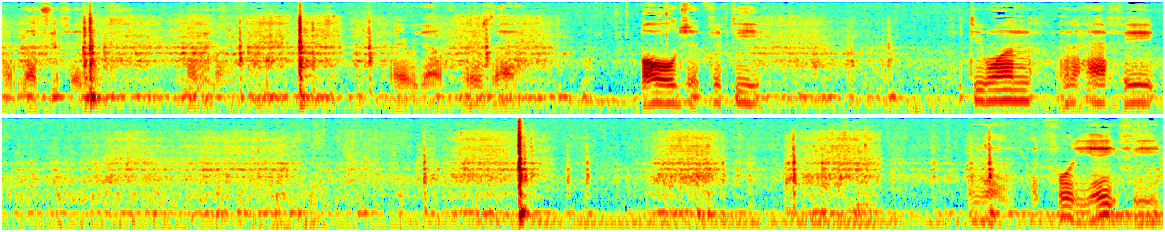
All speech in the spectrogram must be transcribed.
Oh, that's the fitting. Never mind. There we go. There's that bulge at 50, 51 and a half feet. And then at 48 feet,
